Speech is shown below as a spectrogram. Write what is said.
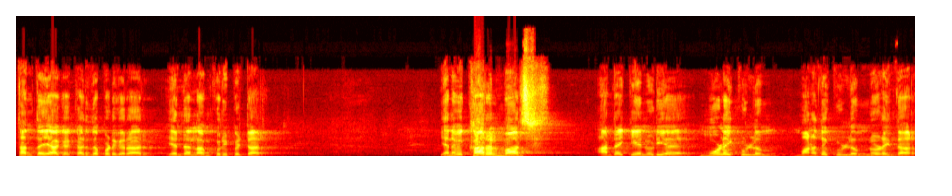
தந்தையாக கருதப்படுகிறார் என்றெல்லாம் குறிப்பிட்டார். எனவே காரல் மார்ஸ் அன்றைக்கு என்னுடைய மூளைக்குள்ளும் மனதுக்குள்ளும் நுழைந்தார்.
